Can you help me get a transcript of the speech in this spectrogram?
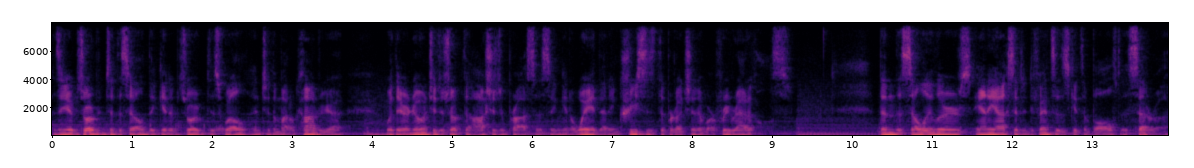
As they are absorbed into the cell, they get absorbed as well into the mitochondria, where they are known to disrupt the oxygen processing in a way that increases the production of our free radicals. Then the cellular's antioxidant defenses gets involved, etc.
